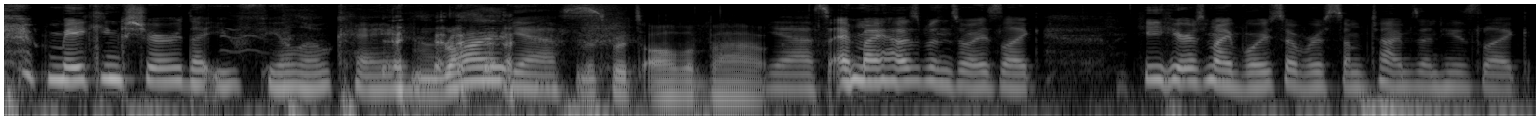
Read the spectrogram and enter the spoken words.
Making sure that you feel okay. right. Yes. That's what it's all about. Yes. And my husband's always like, he hears my voiceover sometimes and he's like,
